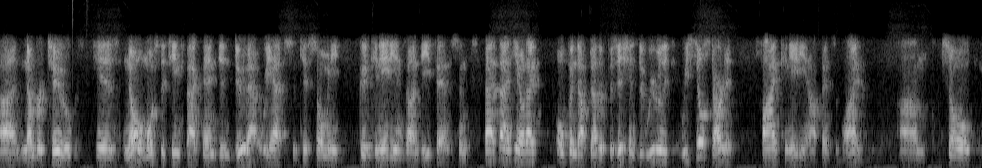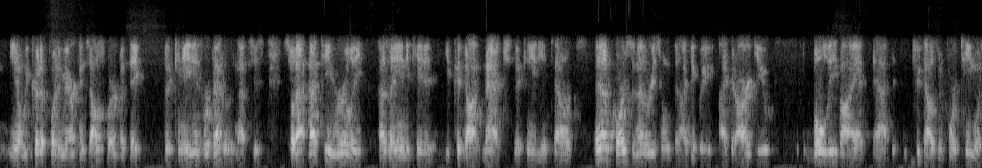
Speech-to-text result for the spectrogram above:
Uh, number two is no, most of the teams back then didn't do that. We had just so many good Canadians on defense, and that, that you know that opened up to other positions that we really we still started five Canadian offensive linemen. Um, so you know, we could have put Americans elsewhere, but they the Canadians were better, and that's just so that that team really, as I indicated, you could not match the Canadian talent. And then, of course, another reason that I think we I could argue, Bo Levi at, at 2014 was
